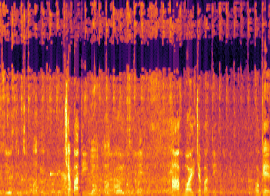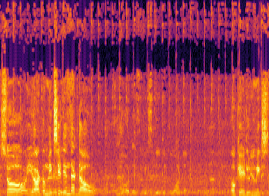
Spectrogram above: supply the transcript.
is used in chapati. Chapati. Yeah, half boiled chapati. Half boiled chapati. Okay, so you have to mix it in the dough. No, it is mixed with water. Okay, it will mix.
